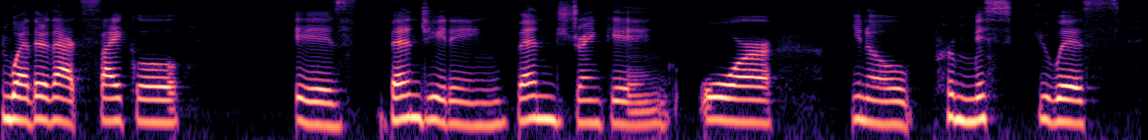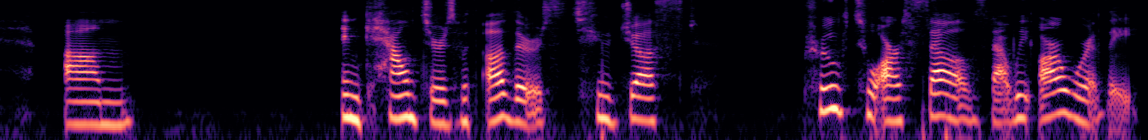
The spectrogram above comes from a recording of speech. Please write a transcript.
Whether that cycle is binge eating, binge drinking, or, you know, promiscuous um, encounters with others to just prove to ourselves that we are worthy,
